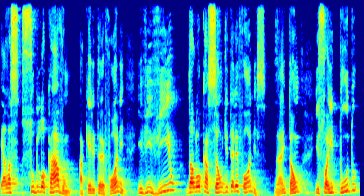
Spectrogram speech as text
elas sublocavam aquele telefone e viviam da locação de telefones. Né? Então, isso aí tudo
